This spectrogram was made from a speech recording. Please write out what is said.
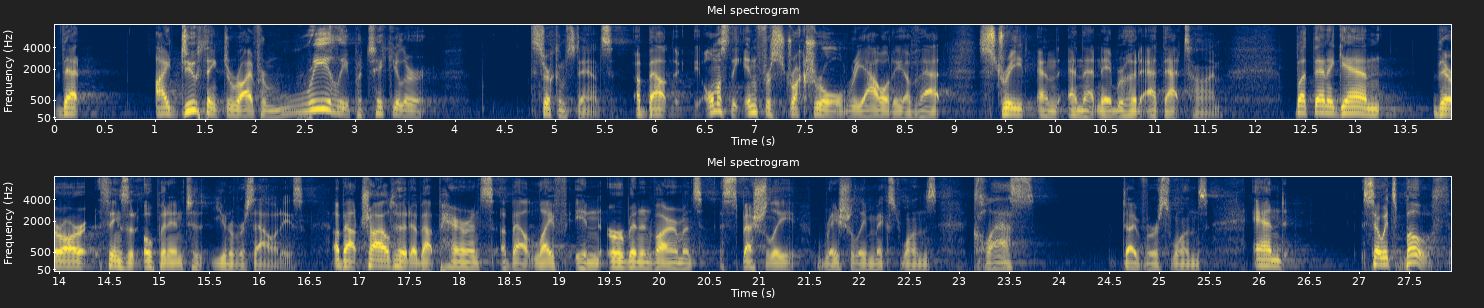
that I do think derive from really particular circumstance about almost the infrastructural reality of that street and, and that neighborhood at that time. But then again, there are things that open into universalities about childhood, about parents, about life in urban environments, especially racially mixed ones, class diverse ones. And so it's both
